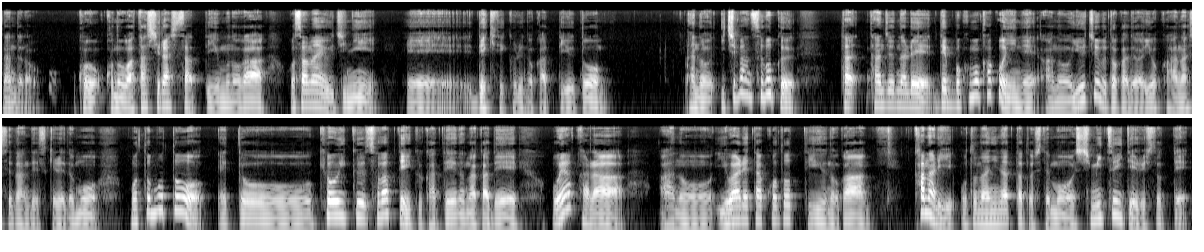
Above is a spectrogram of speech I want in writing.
なんだろうこの私らしさっていうものが幼いうちに、えー、できてくるのかっていうとあの一番すごく単純な例で僕も過去にねあの YouTube とかではよく話してたんですけれどももともと、えっと、教育育っていく過程の中で親からあの言われたことっていうのがかなり大人になったとしても染みついている人って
